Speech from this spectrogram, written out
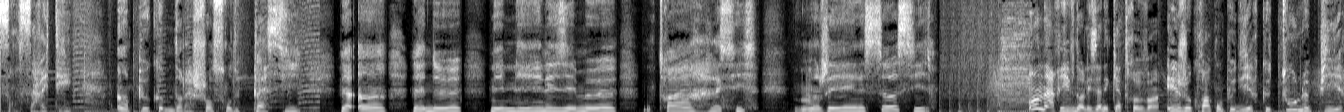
sans s'arrêter. Un peu comme dans la chanson de Passy. La 1, la 2, les, les émeux, 3, la 6, manger les saucisses. On arrive dans les années 80 et je crois qu'on peut dire que tout le pire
